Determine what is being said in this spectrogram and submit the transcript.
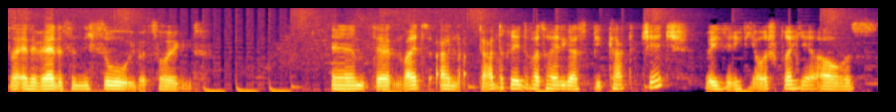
seine Werte sind nicht so überzeugend. Ähm, der, weit, ein, der andere Innenverteidiger ist Pikakcic, wenn ich ihn richtig ausspreche, aus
